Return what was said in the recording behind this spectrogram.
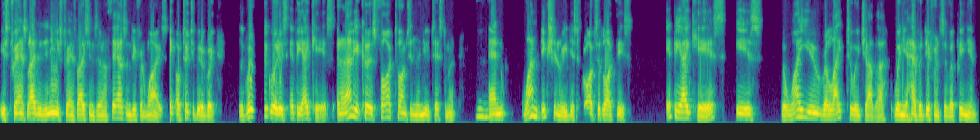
is translated in English translations in a thousand different ways. I'll teach you a bit of Greek. The Greek word is epieikes, and it only occurs five times in the New Testament. Mm-hmm. And one dictionary describes it like this Epieikes is the way you relate to each other when you have a difference of opinion.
